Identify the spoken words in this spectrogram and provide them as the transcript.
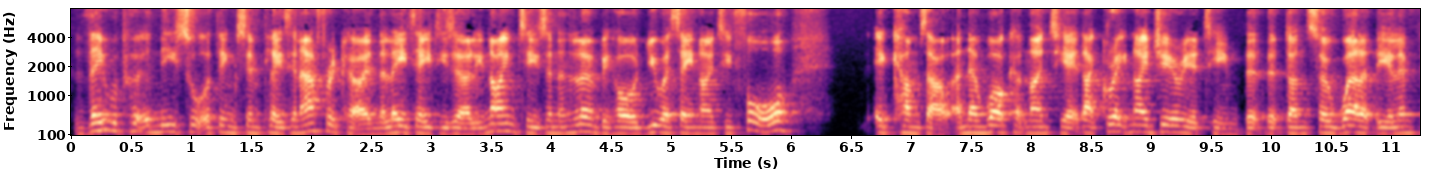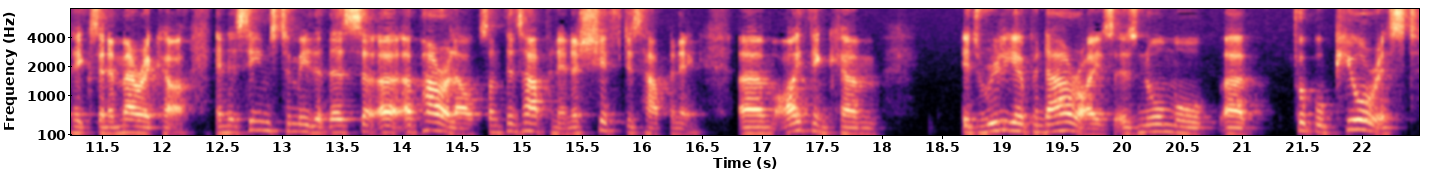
they were putting these sort of things in place in Africa in the late '80s, early '90s, and then lo and behold, USA '94 it comes out. And then World Cup 98, that great Nigeria team that, that done so well at the Olympics in America. And it seems to me that there's a, a parallel, something's happening, a shift is happening. Um, I think um, it's really opened our eyes as normal uh, football purist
